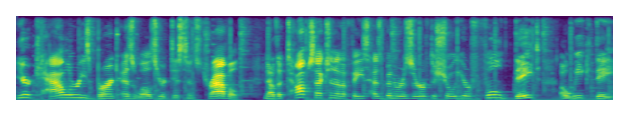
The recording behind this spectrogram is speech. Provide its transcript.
your calories burnt, as well as your distance traveled. Now the top section of the face has been reserved to show your full date, a weekday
